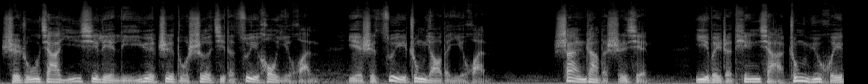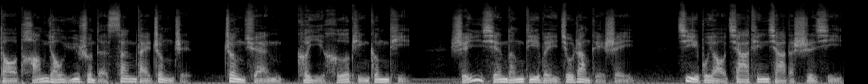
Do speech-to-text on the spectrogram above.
是儒家一系列礼乐制度设计的最后一环，也是最重要的一环。禅让的实现，意味着天下终于回到唐尧虞舜的三代政治，政权可以和平更替，谁贤能地位就让给谁，既不要家天下的世袭，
